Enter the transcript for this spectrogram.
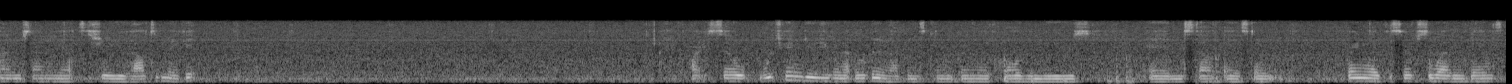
I'm signing out to show you how to make it. Alright, so what you're going to do is you're going to open it up and it's going to bring like all the news and stuff and it's going to bring like the search the web and things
